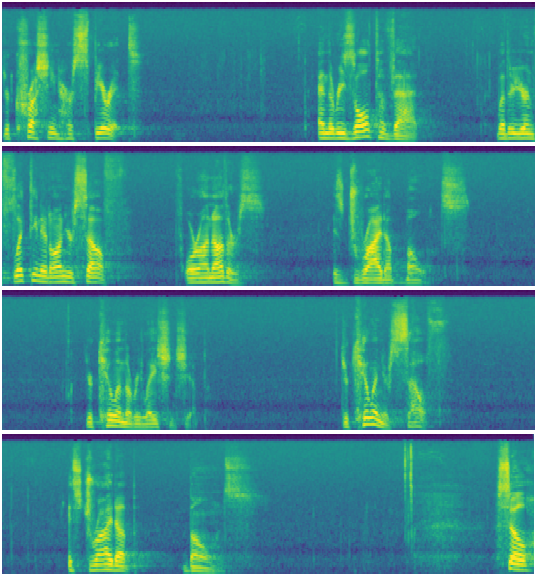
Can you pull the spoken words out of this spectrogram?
You're crushing her spirit. And the result of that, whether you're inflicting it on yourself or on others is dried up bones. You're killing the relationship. You're killing yourself. It's dried up bones. So,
